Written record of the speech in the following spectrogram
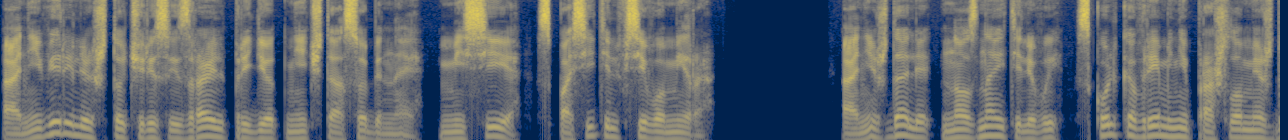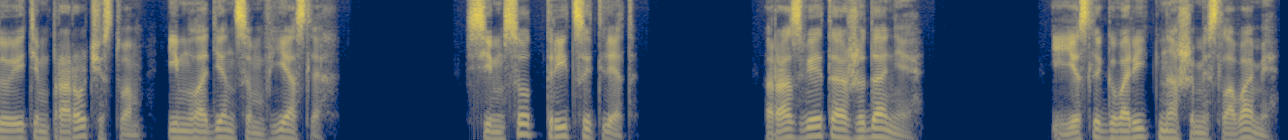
Они верили, что через Израиль придет нечто особенное, Мессия, Спаситель всего мира. Они ждали, но знаете ли вы, сколько времени прошло между этим пророчеством и младенцем в яслях? 730 лет. Разве это ожидание? Если говорить нашими словами,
